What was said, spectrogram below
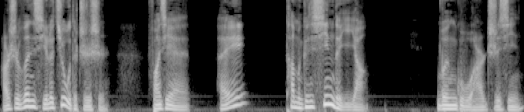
而是温习了旧的知识，发现，哎，他们跟新的一样，温故而知新。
